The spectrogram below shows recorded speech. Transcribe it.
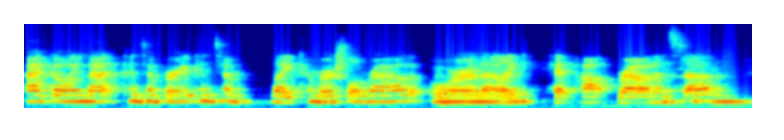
at going that contemporary, contem- like, commercial route or Mhm. that, like, hip hop route and stuff. Mhm.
